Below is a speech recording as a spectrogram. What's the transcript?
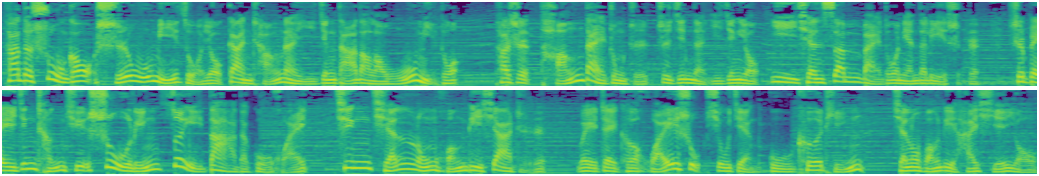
它的树高十五米左右，干长呢已经达到了五米多。它是唐代种植，至今呢已经有一千三百多年的历史，是北京城区树龄最大的古槐。清乾隆皇帝下旨为这棵槐树修建古柯亭，乾隆皇帝还写有。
